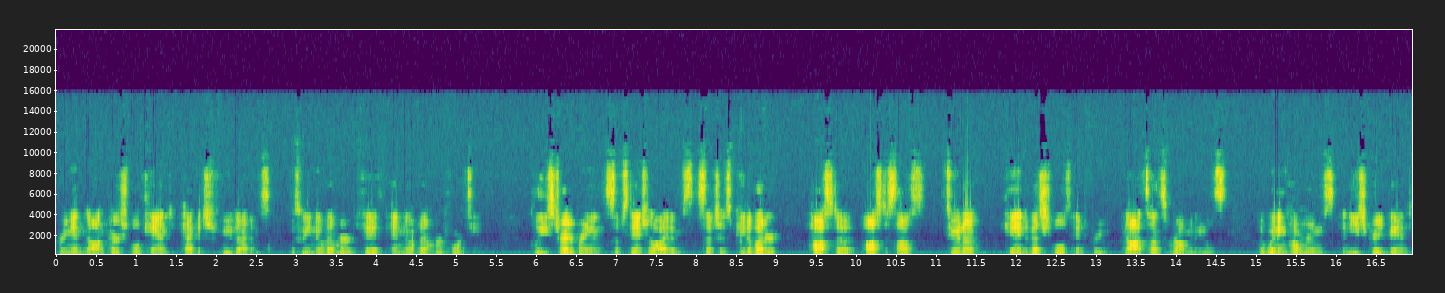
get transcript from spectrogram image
Bring in non-perishable canned packaged food items between November 5th and November 14th. Please try to bring in substantial items such as peanut butter, pasta, pasta sauce, tuna, canned vegetables, and fruit, not tons of ramen noodles. The winning homerooms in each grade band,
